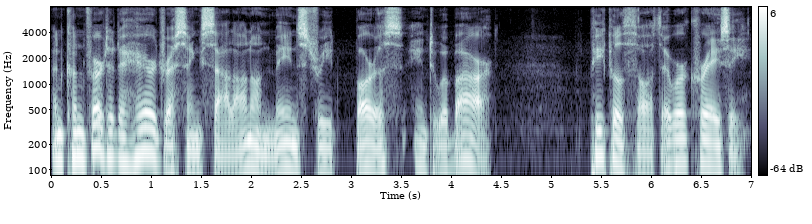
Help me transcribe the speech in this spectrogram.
and converted a hairdressing salon on Main Street, Borris, into a bar. People thought they were crazy,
